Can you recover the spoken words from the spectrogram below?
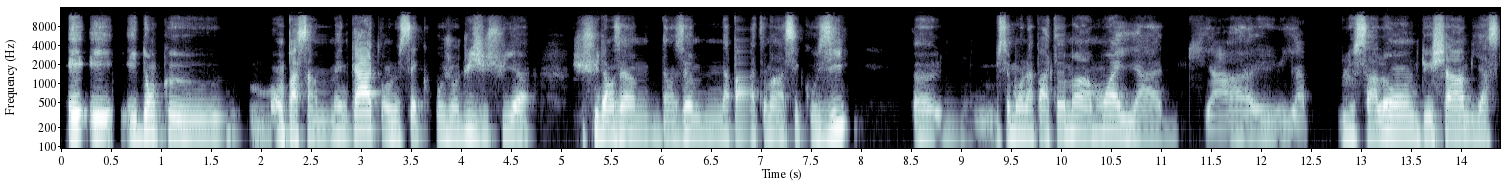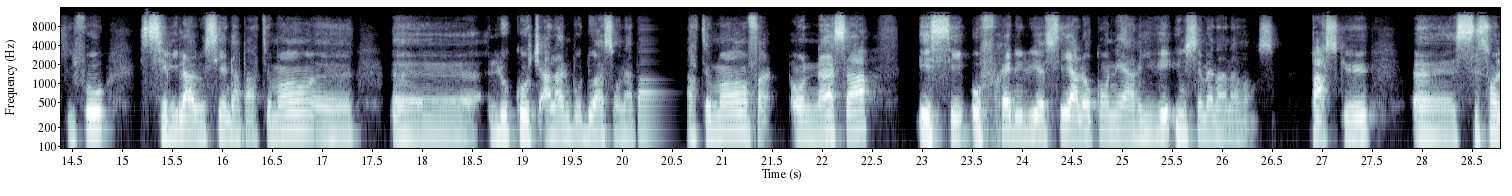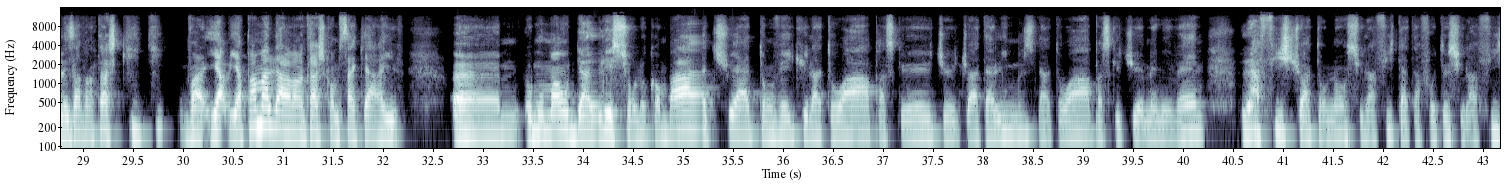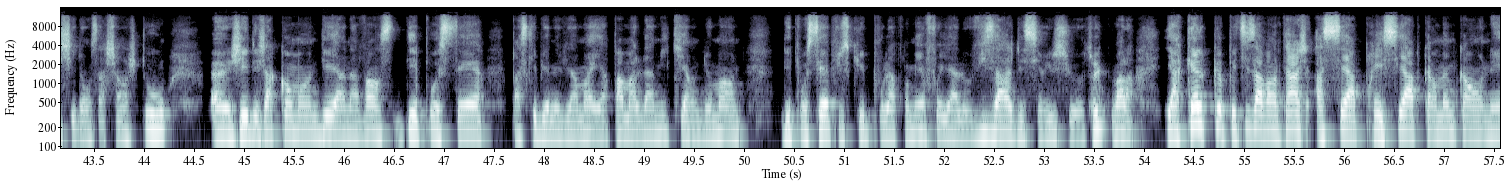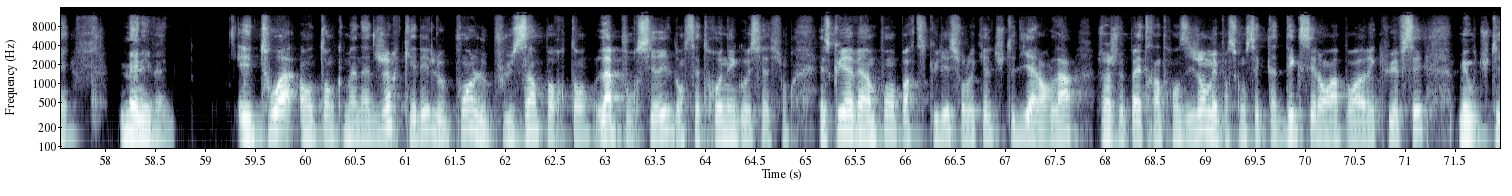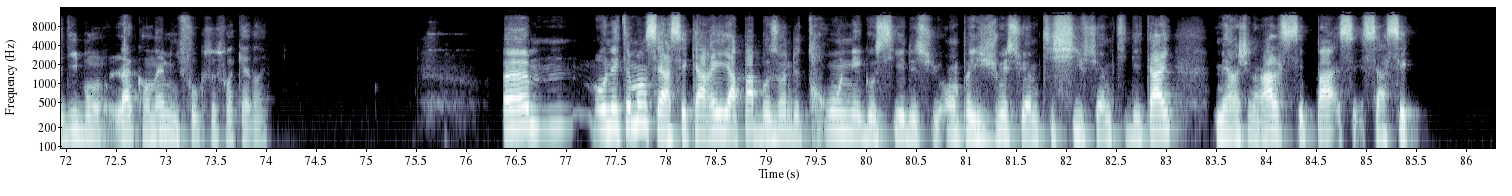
Et, et, donc, euh, on passe en main 4. On le sait qu'aujourd'hui, je suis, euh, je suis dans, un, dans un appartement assez cosy. Euh, c'est mon appartement à moi. Il y il y il y a le salon, deux chambres, il y a ce qu'il faut. Cyril a aussi un appartement. Euh, euh, le coach Alan Bodo a son appartement. Enfin, on a ça. Et c'est aux frais de l'UFC alors qu'on est arrivé une semaine en avance. Parce que euh, ce sont les avantages qui. voilà, il y, a pas mal d'avantages comme ça qui arrivent. Euh, au moment d'aller sur le combat, tu as ton véhicule à toi parce que tu, as ta limousine à toi, parce que tu es main event. L'affiche, tu as ton nom sur l'affiche, tu as ta photo sur l'affiche et donc ça change tout. Euh, j'ai déjà commandé en avance des posters parce que bien évidemment, il y a pas mal d'amis qui en demandent des posters puisque pour la première fois, il y a le visage de Cyril sur le truc. Voilà. Il y a quelques petits avantages assez appréciables quand même quand on est main event. Et toi, en tant que manager, quel est le point le plus important, là, pour Cyril, dans cette renégociation? Est-ce qu'il y avait un point en particulier sur lequel tu t'es dit, alors là, je ne vais pas être intransigeant, mais parce qu'on sait que tu as d'excellents rapports avec l'UFC, mais où tu t'es dit, bon, là, quand même, il faut que ce soit cadré? Euh, Honnêtement, c'est assez carré. Il n'y a pas besoin de trop négocier dessus. On peut jouer sur un petit chiffre, sur un petit détail, mais en général, c'est assez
